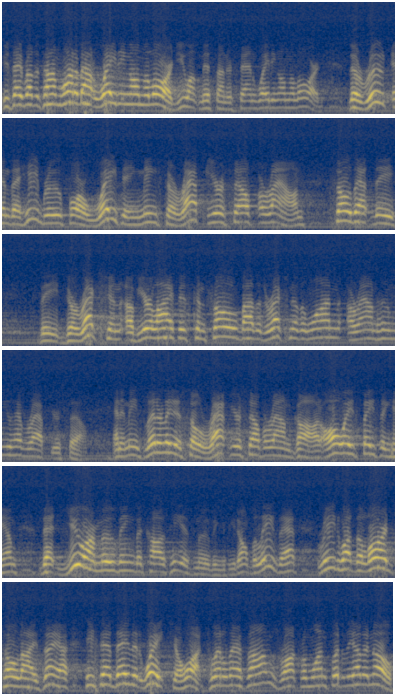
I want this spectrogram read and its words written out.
You say, Brother Tom, what about waiting on the Lord? You won't misunderstand waiting on the Lord. The root in the Hebrew for waiting means to wrap yourself around so that the the direction of your life is controlled by the direction of the one around whom you have wrapped yourself. And it means literally to so wrap yourself around God, always facing him, that you are moving because he is moving. If you don't believe that, read what the Lord told Isaiah. He said, They that wait shall what? Twiddle their thumbs? Rock from one foot to the other? No.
